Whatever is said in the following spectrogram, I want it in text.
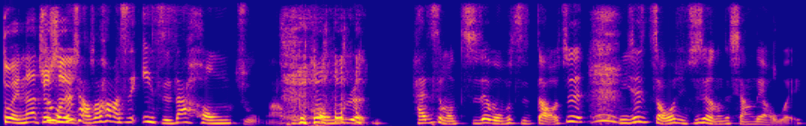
对，那就是我就想说，他们是一直在烘煮嘛，烹饪还是什么之类，我不知道。就是你就是走过去，就是有那个香料味。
